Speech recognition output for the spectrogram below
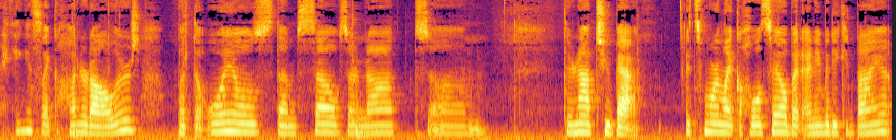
I think it's like a hundred dollars, but the oils themselves are not. Um, they're not too bad. It's more like a wholesale, but anybody can buy it.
